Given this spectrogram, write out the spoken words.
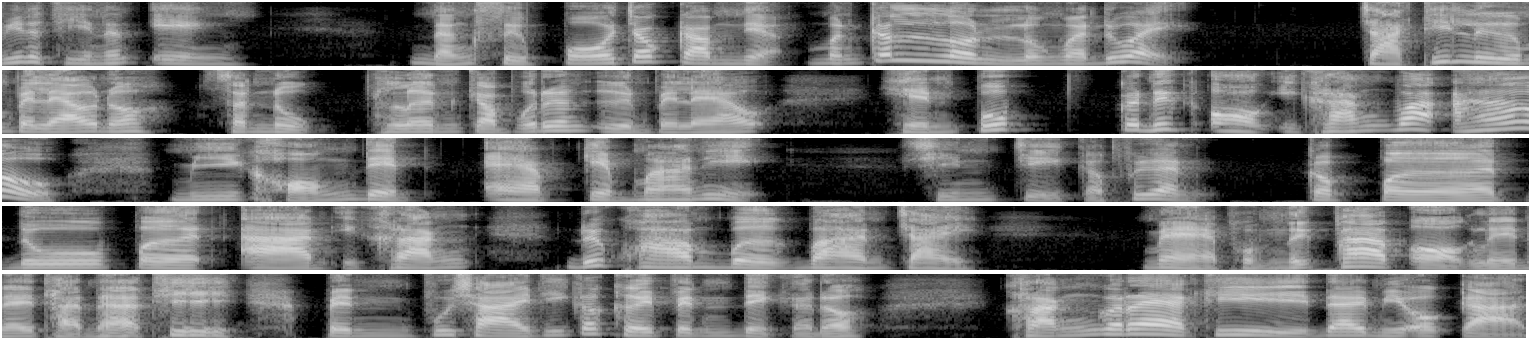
วินาทีนั้นเอง หนังสือโป๊เจ้ากรรมเนี่ย มันก็หล่นลงมาด้วย จากที่ลืมไปแล้วเนาะสนุกเพลินกับเรื่องอื่นไปแล้ว เห็นปุ๊บก็นึกออกอีกครั้งว่าอ้าวมีของเด็ดแอบเก็บมานี่ ชินจิกับเพื่อนก็เปิดดูเปิดอ่านอีกครั้ง ด้วยความเบิกบานใจ แหม่ผมนึกภาพออกเลยในฐานะที่เป็นผู้ชายที่ก็เคยเป็นเด็กอะเนาะครั้งแรกที่ได้มีโอกาส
